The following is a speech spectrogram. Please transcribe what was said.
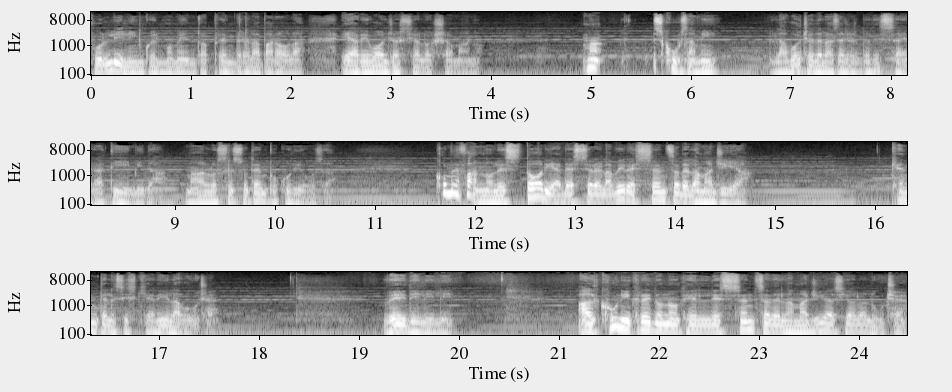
Fu Lili in quel momento a prendere la parola e a rivolgersi allo sciamano. Ma scusami, la voce della sacerdotessa era timida, ma allo stesso tempo curiosa. Come fanno le storie ad essere la vera essenza della magia? Kentel si schiarì la voce. Vedi, Lily, alcuni credono che l'essenza della magia sia la luce,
